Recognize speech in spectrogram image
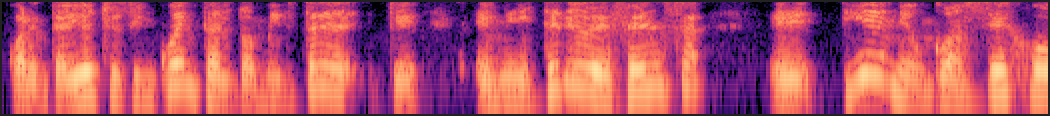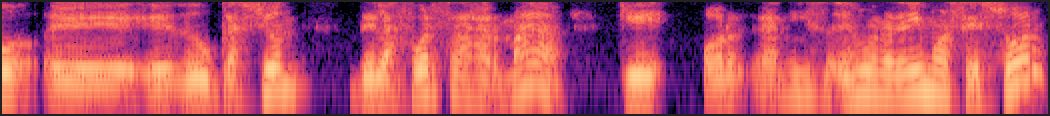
4850 del 2003, que el Ministerio de Defensa eh, tiene un Consejo eh, de Educación de las Fuerzas Armadas, que organiza, es un organismo asesor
